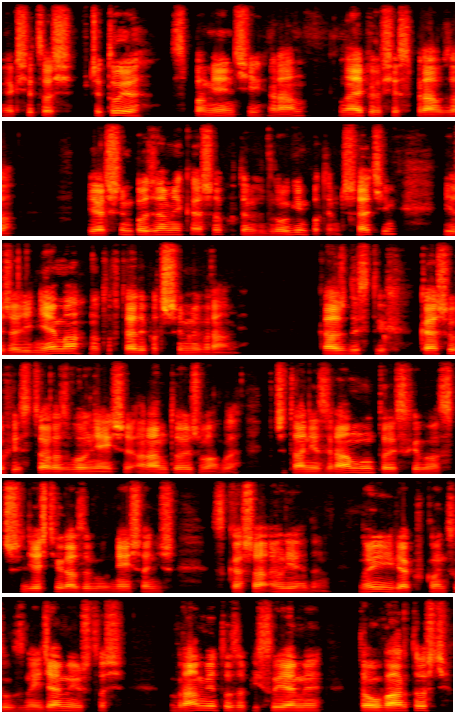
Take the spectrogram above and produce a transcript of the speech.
Jak się coś wczytuje z pamięci RAM, to najpierw się sprawdza w pierwszym poziomie cache'a, potem w drugim, potem trzecim. Jeżeli nie ma, no to wtedy patrzymy w RAMie. Każdy z tych cache'ów jest coraz wolniejszy, a RAM to już w ogóle. Wczytanie z RAMu to jest chyba z 30 razy wolniejsze niż z cache'a L1. No i jak w końcu znajdziemy już coś w ramie, to zapisujemy tą wartość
